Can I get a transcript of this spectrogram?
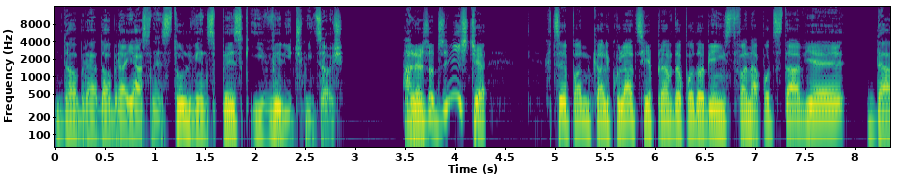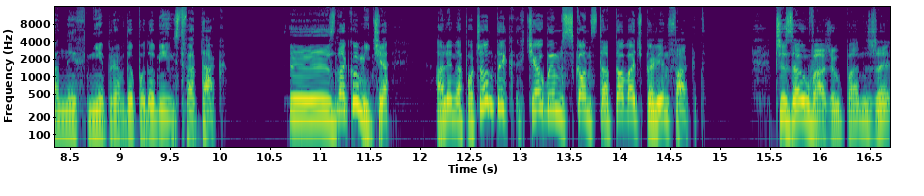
Dobra, dobra, jasne. Stul więc pysk i wylicz mi coś. Ależ oczywiście. Chce pan kalkulację prawdopodobieństwa na podstawie danych nieprawdopodobieństwa, tak. Yy, znakomicie, ale na początek chciałbym skonstatować pewien fakt. Czy zauważył pan, że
